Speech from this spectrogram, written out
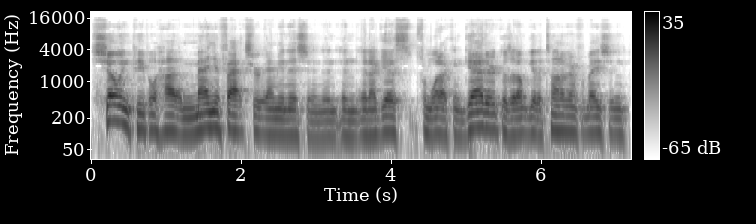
showing people how to manufacture ammunition. And, and, and I guess from what I can gather, because I don't get a ton of information,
